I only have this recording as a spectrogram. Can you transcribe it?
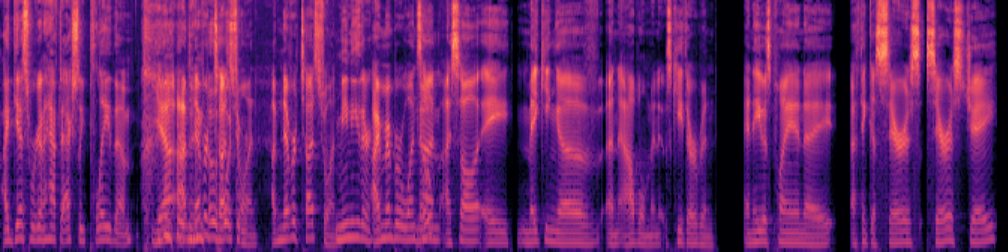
I guess we're going to have to actually play them. Yeah, I've never touched to- one. I've never touched one. Me neither. I remember one Nope. time I saw a making of an album, and it was Keith Urban, and he was playing a, I think a Serus Serus J,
